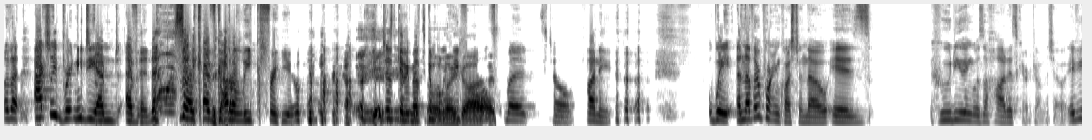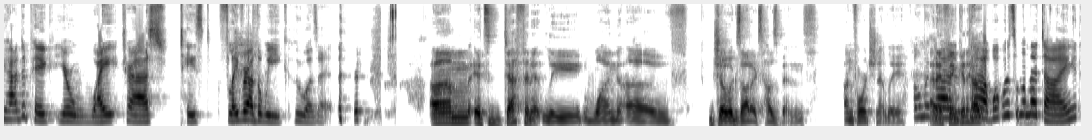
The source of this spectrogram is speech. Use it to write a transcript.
Oh, that actually Britney DM'd Evan. was like, I've got a leak for you. Just kidding. That's Oh completely God. false, but still funny. Wait, another important question though is who do you think was the hottest character on the show? If you had to pick your white trash taste flavor of the week, who was it? Um, it's definitely one of Joe Exotic's husbands. Unfortunately, Oh my And god. I think it yeah, has- what was the one that died?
